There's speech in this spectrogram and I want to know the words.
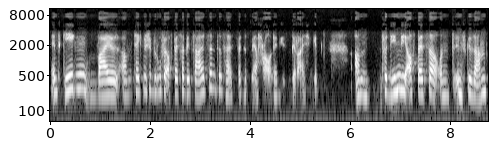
entgegen, weil ähm, technische Berufe auch besser bezahlt sind. Das heißt, wenn es mehr Frauen in diesen Bereichen gibt, ähm, verdienen die auch besser und insgesamt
